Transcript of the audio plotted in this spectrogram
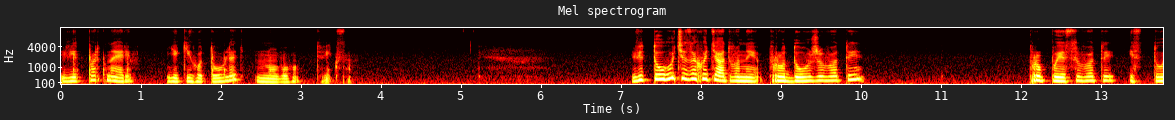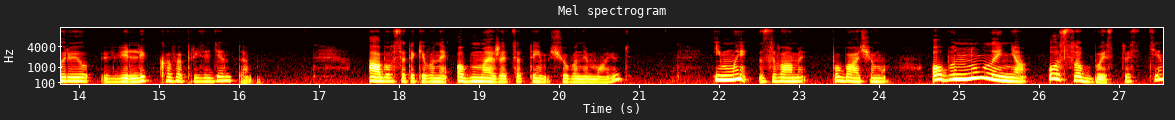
від партнерів, які готовлять нового твікса. Від того, чи захотять вони продовжувати прописувати історію великого президента, або все-таки вони обмежаться тим, що вони мають, і ми з вами побачимо обнулення особистості,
